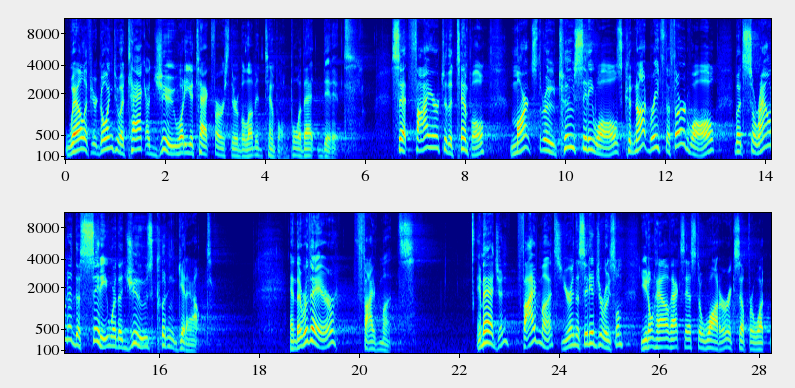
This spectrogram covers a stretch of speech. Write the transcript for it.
Well, if you're going to attack a Jew, what do you attack first? Their beloved temple. Boy, that did it. Set fire to the temple marched through two city walls, could not breach the third wall, but surrounded the city where the Jews couldn't get out. And they were there five months. Imagine five months, you're in the city of Jerusalem, you don't have access to water except for what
